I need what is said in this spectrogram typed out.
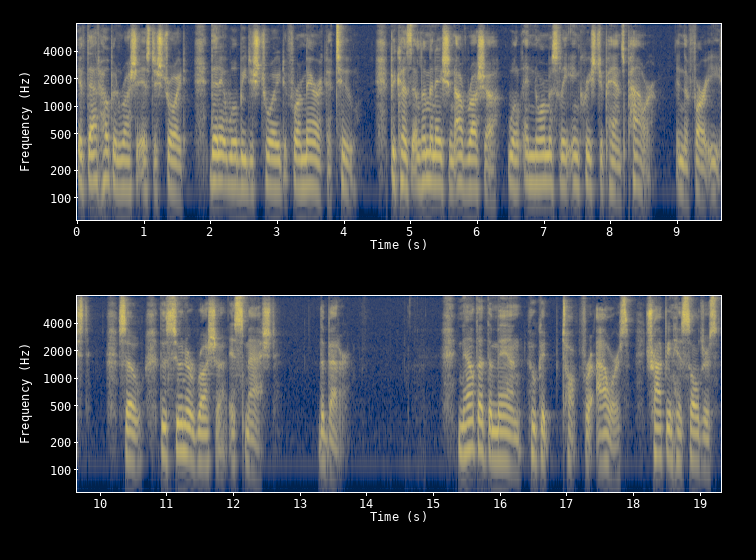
If that hope in Russia is destroyed, then it will be destroyed for America too, because elimination of Russia will enormously increase Japan's power in the Far East. So, the sooner Russia is smashed, the better. Now that the man who could talk for hours, trapping his soldiers,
